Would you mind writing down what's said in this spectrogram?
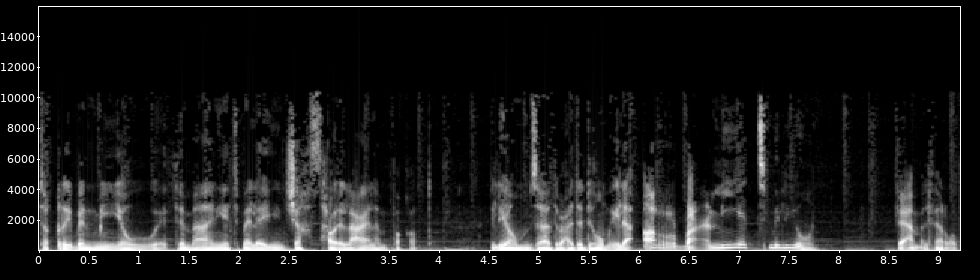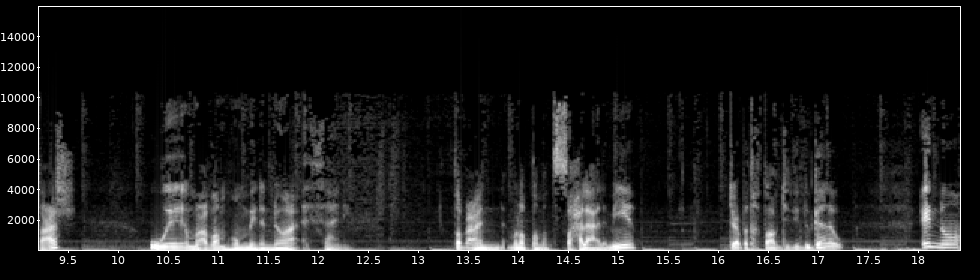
تقريبا 108 ملايين شخص حول العالم فقط. اليوم زادوا عددهم إلى 400 مليون في عام 2014 ومعظمهم من النوع الثاني. طبعا منظمة الصحة العالمية جابت خطاب جديد وقالوا إنه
